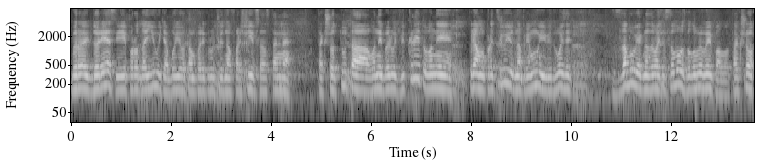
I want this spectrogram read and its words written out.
беруть дорез і продають або його там перекручують на фарші все остальне. Так що тут вони беруть відкрито, вони прямо працюють напряму і відвозять. Забув, як називається село, з голови випало. Так що,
